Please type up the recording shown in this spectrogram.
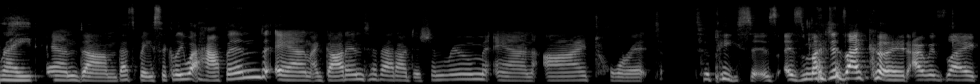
Right. And um, that's basically what happened. And I got into that audition room and I tore it to pieces as much as I could. I was like,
